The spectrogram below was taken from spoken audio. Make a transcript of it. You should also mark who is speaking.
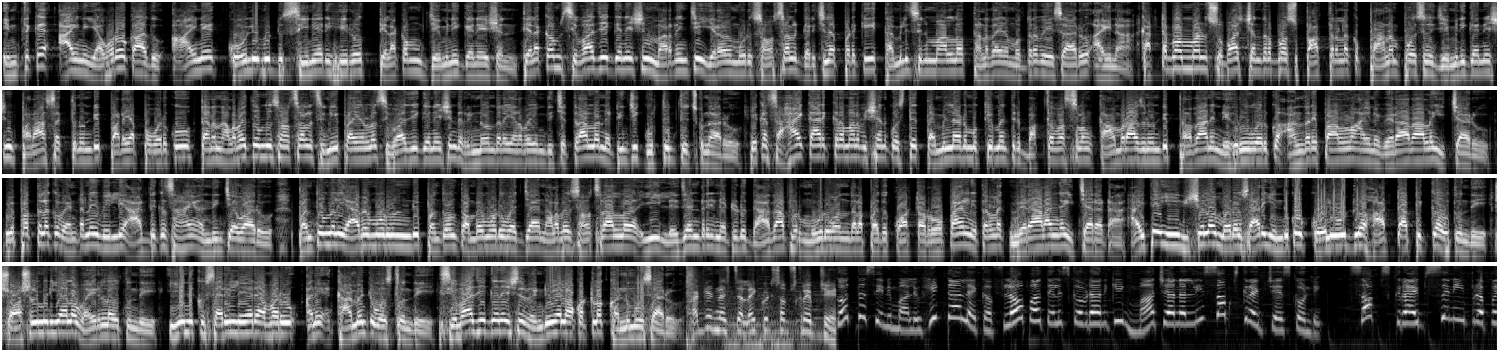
Speaker 1: ఇంతకే ఆయన ఎవరో కాదు ఆయనే కోలీవుడ్ సీనియర్ హీరో తిలకం జమిని గణేషన్ తిలకం శివాజీ గణేషన్ మరణించి ఇరవై మూడు సంవత్సరాలు గడిచినప్పటికీ తమిళ సినిమాల్లో తనదైన ముద్ర వేశారు ఆయన. కట్టబొమ్మను సుభాష్ చంద్రబోస్ పాత్రలకు ప్రాణం పోసిన జమిని గణేషన్ పరాశక్తి నుండి పడయప్ప వరకు తన నలభై తొమ్మిది సంవత్సరాల సినీ ప్రయాణంలో శివాజీ గణేషన్ రెండు వందల ఎనభై ఎనిమిది చిత్రాల్లో నటించి గుర్తింపు తెచ్చుకున్నారు. ఇక సహాయ కార్యక్రమాల విషయానికి వస్తే తమిళనాడు ముఖ్యమంత్రి భక్తవత్సలం కామరాజు నుండి ప్రధాని నెహ్రూ వరకు అందరి పాలన ఆయన విరాళాలు ఇచ్చారు. విపత్తులకు వెంటనే వెళ్ళి ఆర్థిక సహాయం అందించేవారు. పంతొమ్మిది వందల యాభై మూడు నుండి పంతొమ్మిది వందల తొంభై మూడు మధ్య నలభై సంవత్సరాల్లో ఈ లెజెండరీ నటుడు దాదాపు మూడు వందల పది కోట్ల రూపాయలను ఇతరులకు విరాళంగా ఇచ్చారట. అయితే ఈ విషయంలో మరోసారి ఎందుకో కోలీవుడ్లో హాట్ టాపిక్గా అవుతుంది. సోషల్ మీడియాలో వైరల్ అవుతుంది. ఈయనకు సరిలేరెవరు అనే కామెంట్ వస్తుంది. శివాజీ గణేష్ రెండు వేల ఒకటిలో కన్నుమూశారు
Speaker 2: కొత్త సినిమాలు హిట్టా లేక ఫ్లాపా తెలుసుకోవడానికి మా ఛానల్ని సబ్స్క్రైబ్ చేసుకోండి. సబ్స్క్రైబ్ సినీ ప్రపంచ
